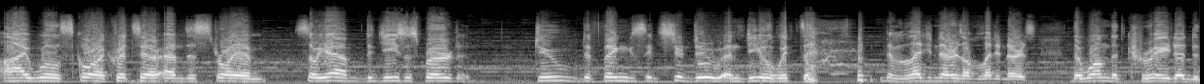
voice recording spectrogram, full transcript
I will score a crit here and destroy him. So yeah, the Jesus Bird, do the things it should do and deal with the legendaries of legendaries, the one that created the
